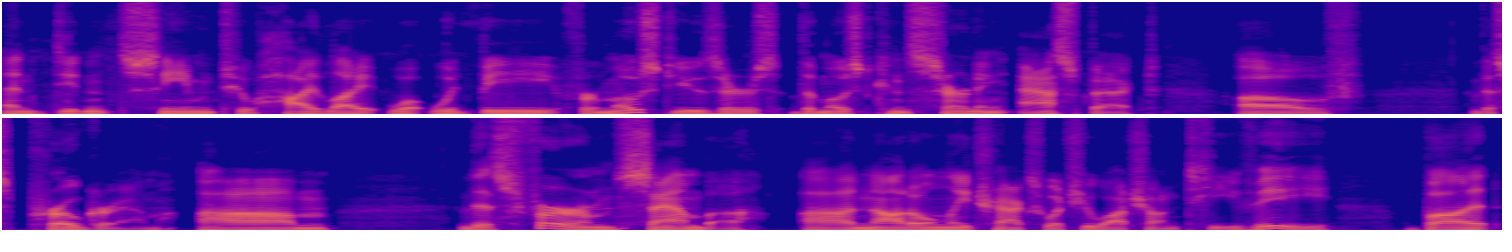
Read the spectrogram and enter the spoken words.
and didn't seem to highlight what would be, for most users, the most concerning aspect of this program. Um, this firm, Samba, uh, not only tracks what you watch on TV, but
